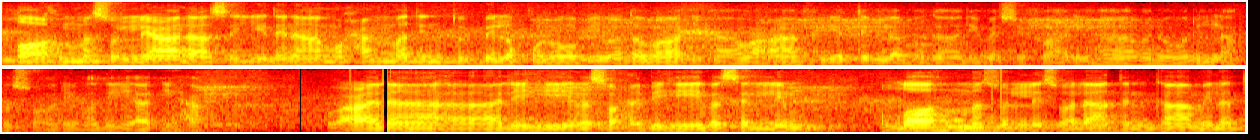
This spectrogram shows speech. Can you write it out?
اللهم صل على سيدنا محمد طب القلوب ودوائها وعافية الأبدان وشفائها ونور الأبصار وضيائها وعلى آله وصحبه وسلم اللهم صل صلاة كاملة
